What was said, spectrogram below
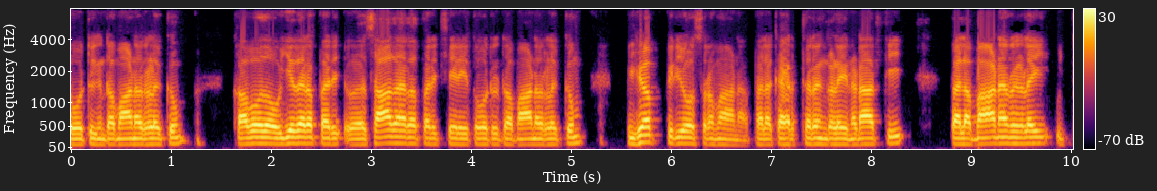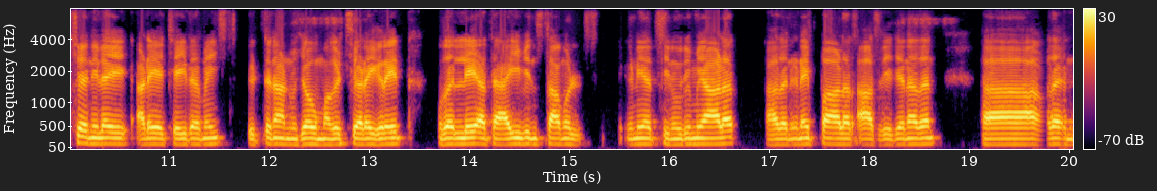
தோற்றுகின்ற மாணவர்களுக்கும் கபோத உயர்தர பரி சாதாரண பரீட்சையிலே தோற்றுகின்ற மாணவர்களுக்கும் மிக பிரயோசனமான பல கருத்தரங்களை நடாத்தி பல மாணவர்களை உச்ச நிலை அடைய செய்தமை விட்டு நான் மிகவும் மகிழ்ச்சி அடைகிறேன். முதல்ல அந்த ஐவின்ஸ் தமிழ் இணையத்தின் உரிமையாளர் அதன் இணைப்பாளர் ஆசிரியர் ஜனதன் அதன்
